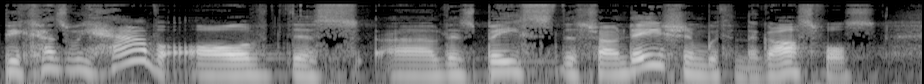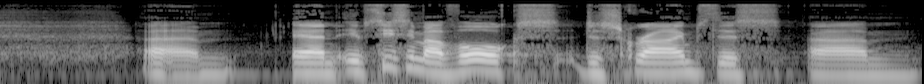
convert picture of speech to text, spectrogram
Because we have all of this, uh, this base, this foundation within the Gospels. Um, and Ipsissima Vox describes this um,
